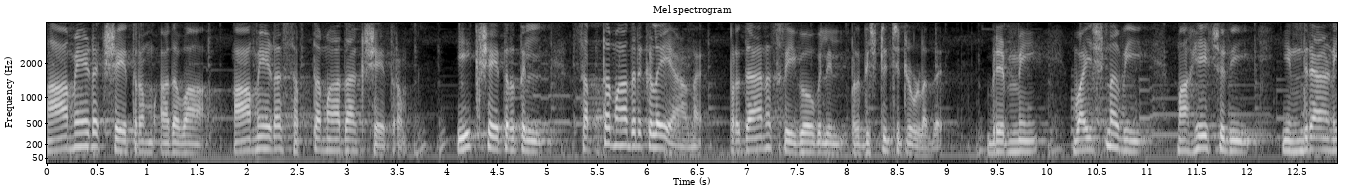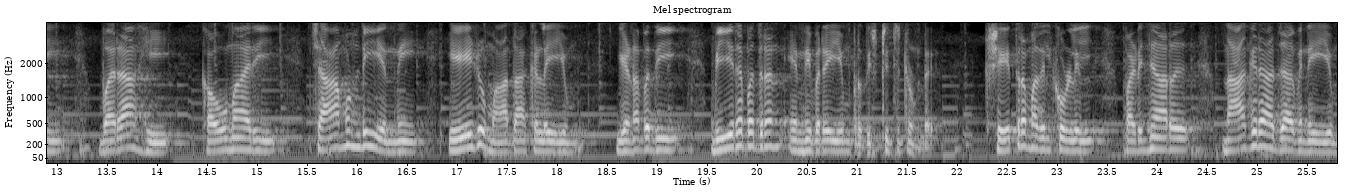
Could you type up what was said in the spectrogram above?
ആമേട ക്ഷേത്രം അഥവാ ആമേട സപ്തമാതാ ക്ഷേത്രം. ഈ ക്ഷേത്രത്തിൽ സപ്തമാതൃക്കളെയാണ് പ്രധാന ശ്രീകോവിലിൽ പ്രതിഷ്ഠിച്ചിട്ടുള്ളത്. ബ്രഹ്മി വൈഷ്ണവി മഹേശ്വരി ഇന്ദ്രാണി വരാഹി കൗമാരി ചാമുണ്ടി എന്നീ ഏഴു മാതാക്കളെയും ഗണപതി വീരഭദ്രൻ എന്നിവരെയും പ്രതിഷ്ഠിച്ചിട്ടുണ്ട്. ക്ഷേത്രമതിൽക്കുള്ളിൽ പടിഞ്ഞാറ് നാഗരാജാവിനെയും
